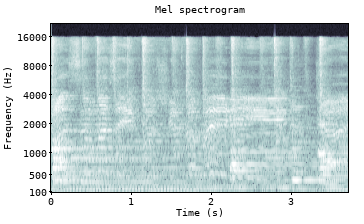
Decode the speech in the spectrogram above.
Bazı mazik kuşun haberi Çay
